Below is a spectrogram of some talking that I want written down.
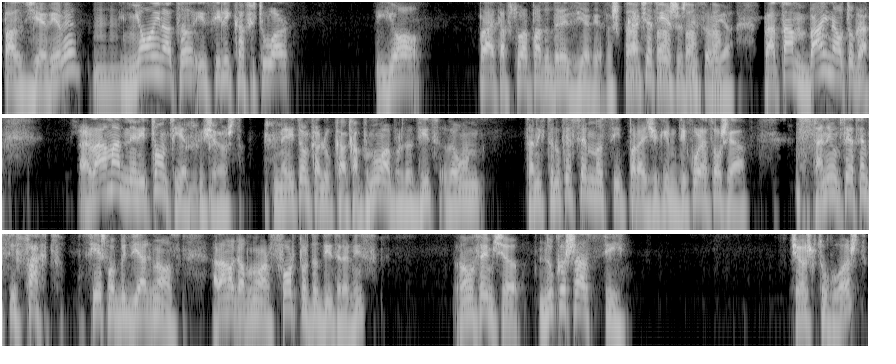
pas zgjedhjeve, mm -hmm. njohin atë i cili ka fituar jo pra e ka fituar pa të drejtë zgjedhjet. Është kaq e thjeshtë është historia. Pra ata mbajnë autokrat. Rama meriton të jetë ky që është. Meriton ka ka, ka punuar për këtë ditë dhe unë tani këtë nuk e them më si paragjykim. Dikur e thoshja, tani unë këtë e them si fakt, thjesht po bëj diagnozë. Rama ka punuar fort për këtë ditë Renis. Dhe unë them që nuk është rasti që është këtu ku është,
